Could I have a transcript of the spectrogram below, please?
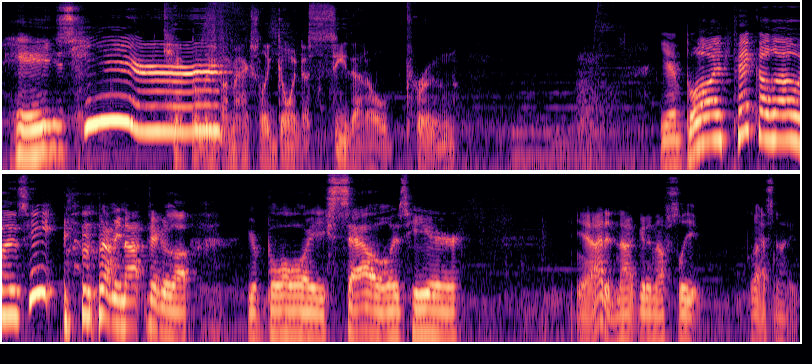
He's here. Can't believe I'm actually going to see that old prune. Your boy Piccolo is here. I mean, not Piccolo. Your boy Sal is here. Yeah, I did not get enough sleep last night.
